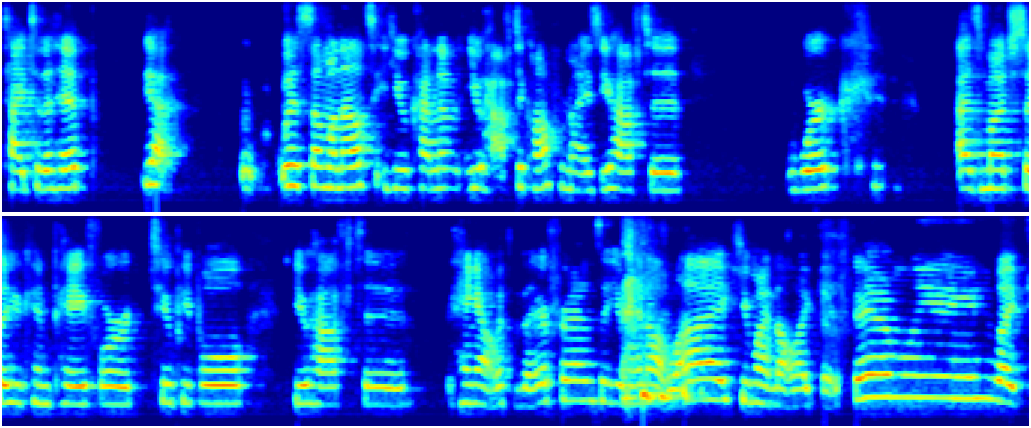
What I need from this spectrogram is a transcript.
tied to the hip Yeah. With someone else, you kind of you have to compromise. You have to work as much so you can pay for two people. You have to hang out with their friends that you might not like. You might not like their family. Like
